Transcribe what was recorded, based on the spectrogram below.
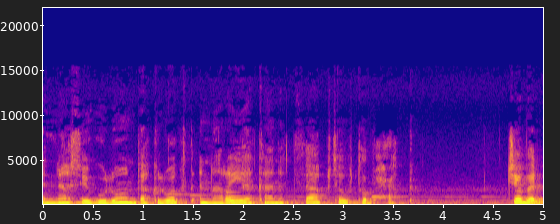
الناس يقولون ذاك الوقت أن ريا كانت ثابتة وتضحك. جبل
